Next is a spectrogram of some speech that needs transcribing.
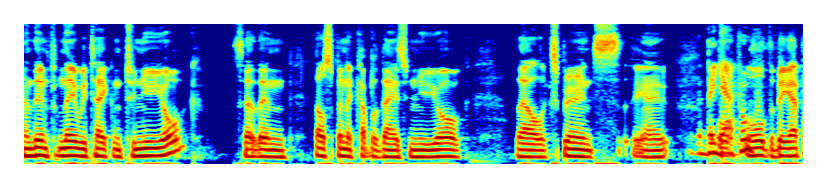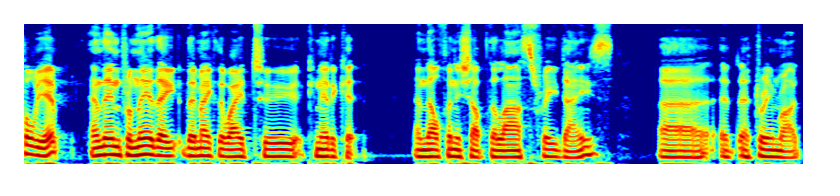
And then from there, we take them to New York. So then they'll spend a couple of days in New York. They'll experience, you know, The Big all, Apple. all the Big Apple, yep. And then from there, they, they make their way to Connecticut, and they'll finish up the last three days uh, at, at Dream Ride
